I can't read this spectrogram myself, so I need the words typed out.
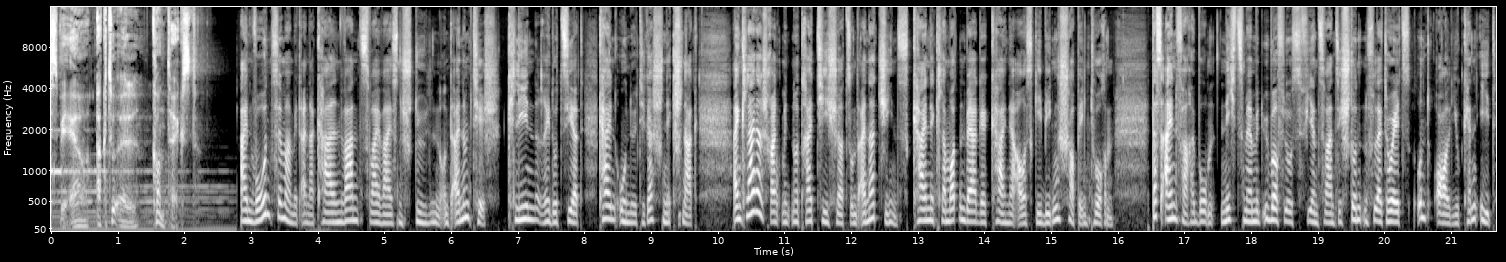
SWR aktuell Kontext. Ein Wohnzimmer mit einer kahlen Wand, zwei weißen Stühlen und einem Tisch. Clean, reduziert, kein unnötiger Schnickschnack. Ein Kleiderschrank mit nur drei T-Shirts und einer Jeans. Keine Klamottenberge, keine ausgiebigen Shoppingtouren. Das einfache Boom, nichts mehr mit Überfluss, 24 Stunden Flatrates und All You Can Eat.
